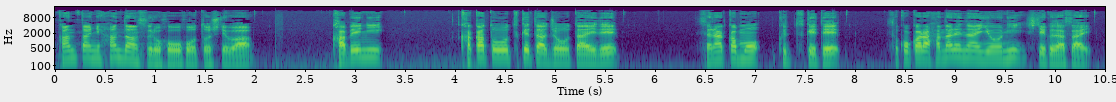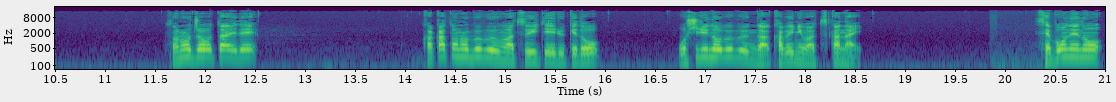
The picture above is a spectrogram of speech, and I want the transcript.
簡単に判断する方法としては、壁にかかとをつけた状態で背中もくっつけて、そこから離れないようにしてください。その状態で、かかとの部分はついているけど、お尻の部分が壁にはつかない。背骨の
